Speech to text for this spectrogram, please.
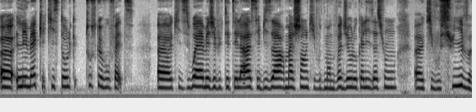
les mecs qui stalkent tout ce que vous faites. Qui disent ouais mais j'ai vu que t'étais là, c'est bizarre, machin, qui vous demandent votre géolocalisation, qui vous suivent.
